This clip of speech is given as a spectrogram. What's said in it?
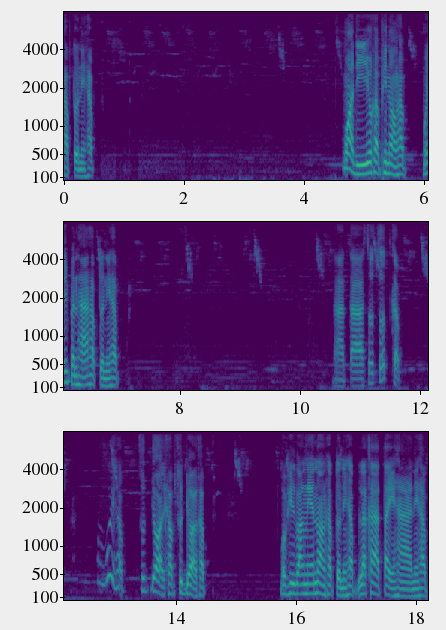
ครับตัวนี้ครับว่าดีอยู่ครับพี่น้องครับไม่มีปัญหาครับตัวนี้ครับ หน้าตาสดๆครับ อ้ยครับ สุดยอดครับ สุดยอดครับบ่ผิดหวังแน่นอนครับตัวนี้ครับ ราคาไต่หานี่ครับ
